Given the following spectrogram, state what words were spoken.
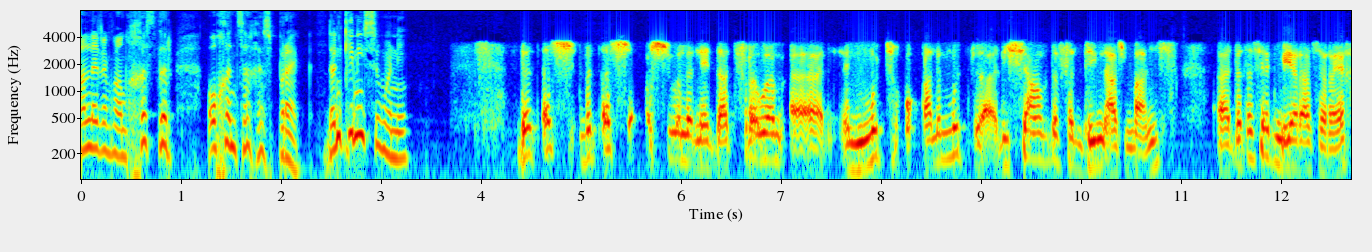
aanleiding van gisteroggend se gesprek. Dink jy nie so nie? Dit is dit is so net dat vroue uh, moet hulle moet uh, dieselfde verdien as mans. Uh, dit is net meer as reg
